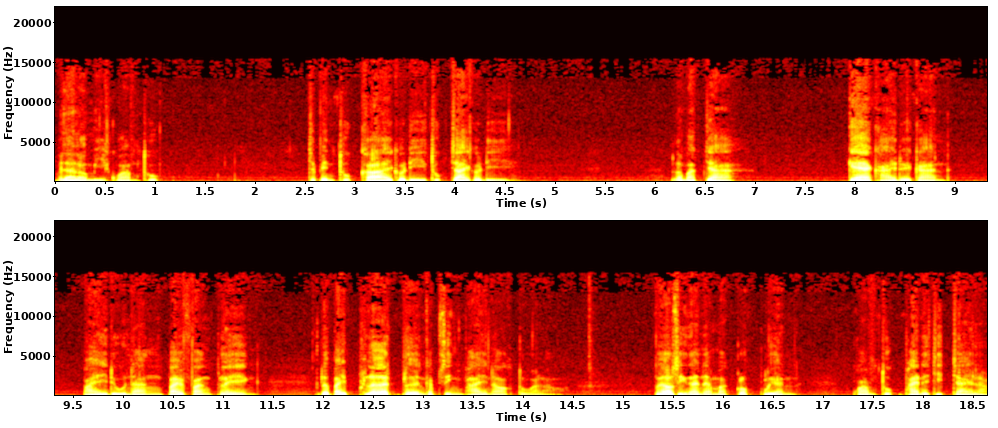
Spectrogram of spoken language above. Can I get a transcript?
เวลาเรามีความทุกข์ จะเป็นทุกข์กายก็ดี ทุกข์ใจก็ดี เรามักจะแก้ไขโดยการ ไปดูหนังไปฟังเพลง หรือไปเพลิดเพลินกับสิ่งภายนอกตัวเรา เพื่อเอาสิ่งนั้นเนี่ยมากลบเกลื่อนความทุกข์ภายในจิตใจเรา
